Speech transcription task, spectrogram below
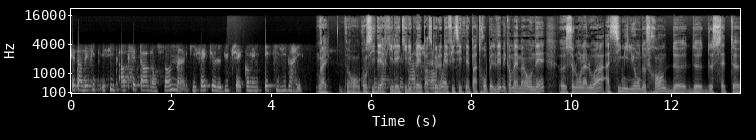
C'est un déficit acceptable, en somme, qui fait que le budget est quand même équilibré. Ouais, on considère qu'il est équilibré parce que le déficit n'est pas trop élevé, mais quand même, hein, on est, euh, selon la loi, à 6 millions de francs de, de, de cette euh,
